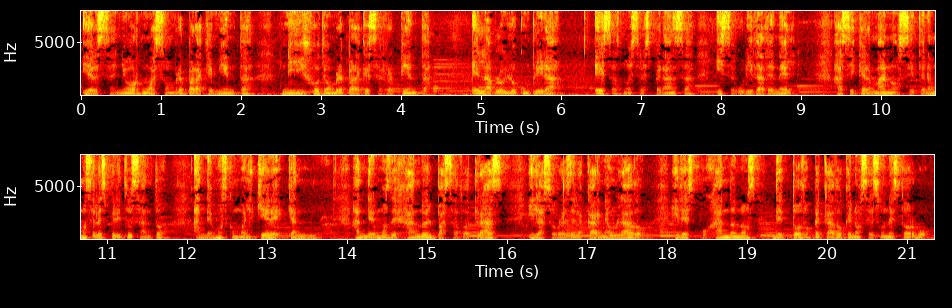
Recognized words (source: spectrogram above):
y el Señor no es hombre para que mienta, ni hijo de hombre para que se arrepienta. Él habló y lo cumplirá. Esa es nuestra esperanza y seguridad en Él. Así que hermanos, si tenemos el Espíritu Santo, andemos como Él quiere, que andemos dejando el pasado atrás y las obras de la carne a un lado, y despojándonos de todo pecado que nos es un estorbo,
